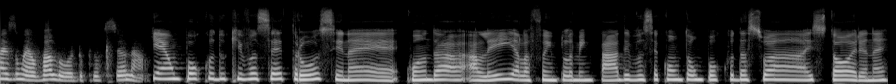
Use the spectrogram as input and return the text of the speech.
mas não é o valor do profissional. Que é um pouco do que você trouxe, né? Quando a, a lei ela foi implementada e você contou um pouco da sua história, né?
